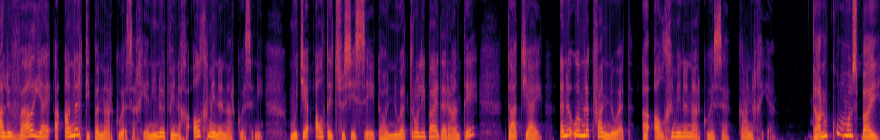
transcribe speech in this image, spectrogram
Alhoewel jy 'n ander tipe narkose gee, nie noodwendige algemene narkose nie, moet jy altyd soos jy sê, daai noodtrollie byderhand hê dat jy in 'n oomblik van nood 'n algemene narkose kan gee. Dan kom ons by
